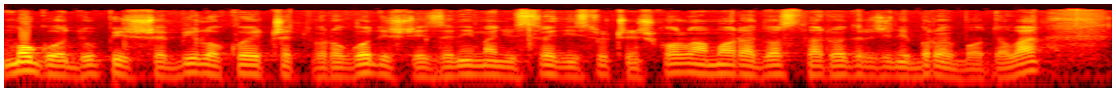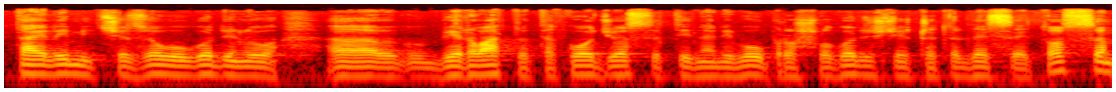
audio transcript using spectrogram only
mogu da upiše bilo koje četvorogodišnje zanimanje u srednjih stručnim školama, mora da ostvari određeni broj bodova. Taj limit će za ovu godinu vjerovatno također ostati na nivou prošlogodišnje 48,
